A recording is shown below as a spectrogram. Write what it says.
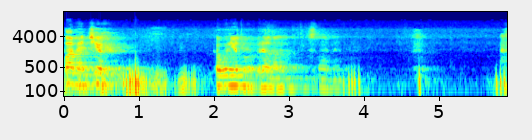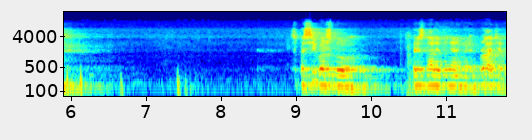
память тех, кого нету рядом с нами. Спасибо, что признали меня и моих братьев.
